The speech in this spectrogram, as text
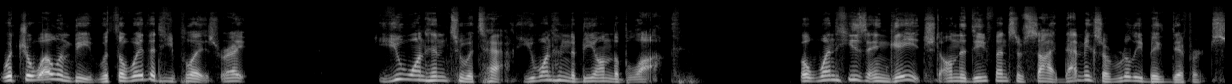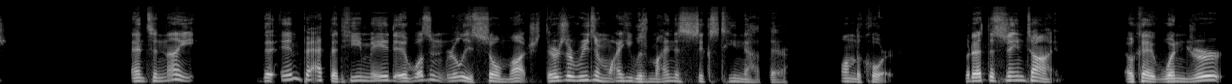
with Joel Embiid, with the way that he plays, right? You want him to attack. You want him to be on the block. But when he's engaged on the defensive side, that makes a really big difference. And tonight, the impact that he made, it wasn't really so much. There's a reason why he was minus 16 out there on the court. But at the same time, okay, when you're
